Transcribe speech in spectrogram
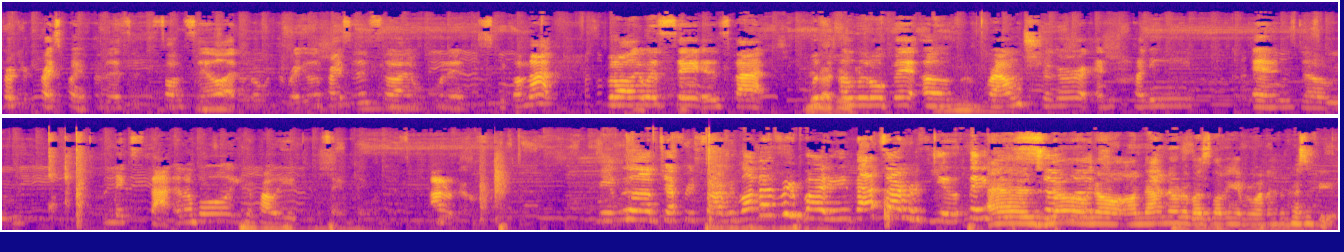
perfect price point for this. If it's on sale, I don't know what the regular price is, so I wouldn't speak on that. But all I would say is that with a little bit of brown sugar and honey and um, mix that in a bowl, you can probably do the same thing with this. I don't know. We love Jeffree Star. We love everybody. That's our review. Thank And you so no, much. no. no. On that note of us loving everyone, I have a present for you.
